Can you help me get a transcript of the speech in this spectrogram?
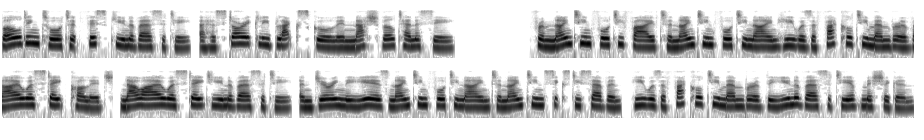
Boulding taught at Fisk University, a historically black school in Nashville, Tennessee. From 1945 to 1949 he was a faculty member of Iowa State College, now Iowa State University, and during the years 1949 to 1967, he was a faculty member of the University of Michigan.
